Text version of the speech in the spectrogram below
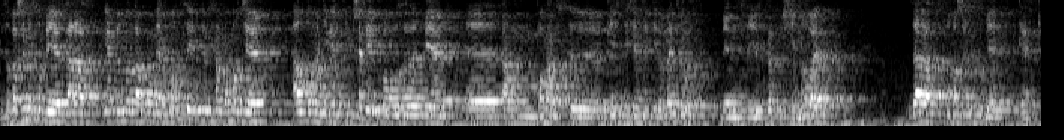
zobaczymy sobie zaraz, jak wygląda pomiar mocy w tym samochodzie. Auto ma niewielki przebieg, bo zaledwie e, tam ponad e, 5000 km, więc jest praktycznie nowe. Zaraz zobaczymy sobie kreski.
